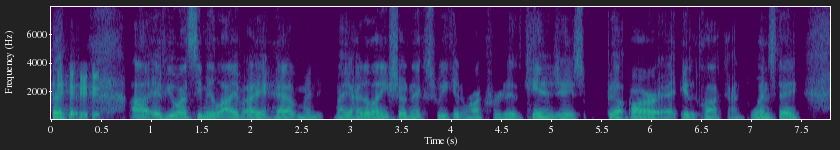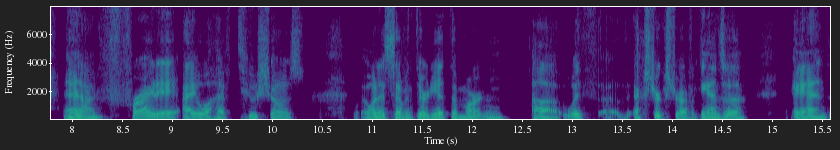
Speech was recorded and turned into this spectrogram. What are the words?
uh, if you want to see me live, I have my my headlining show next week in Rockford at K&J's bar at eight o'clock on Wednesday, and on Friday I will have two shows. One at seven thirty at the Martin uh, with uh, the extra extravaganza, and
